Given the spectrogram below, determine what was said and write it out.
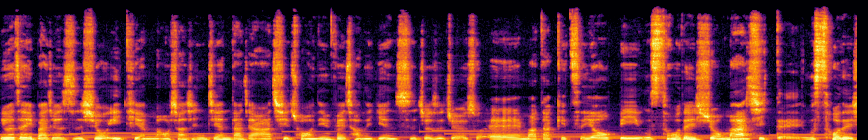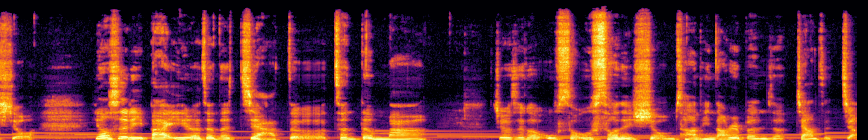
因为这礼拜就只休一天嘛。我相信今天大家起床已经非常的厌世，就是觉得说，哎，马达基次又比乌斯托的休，马吉的乌斯托的休，又是礼拜一了，真的假的？真的吗？就这个乌索乌索的休，我们常常听到日本人这这样子讲，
